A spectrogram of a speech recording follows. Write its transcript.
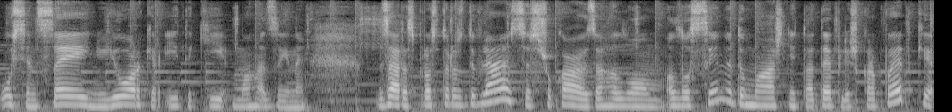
у Сінсей, Нью-Йоркер і такі магазини. Зараз просто роздивляюся, шукаю загалом лосини домашні та теплі шкарпетки.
